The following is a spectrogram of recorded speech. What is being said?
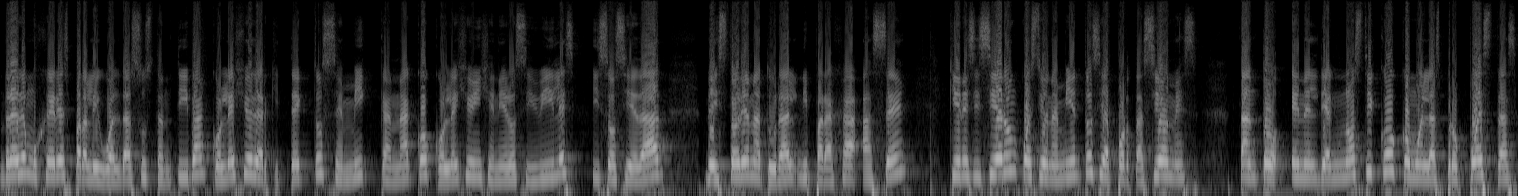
Red de Mujeres para la Igualdad Sustantiva, Colegio de Arquitectos, CEMIC, Canaco, Colegio de Ingenieros Civiles y Sociedad de Historia Natural Niparajá AC, quienes hicieron cuestionamientos y aportaciones, tanto en el diagnóstico como en las propuestas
